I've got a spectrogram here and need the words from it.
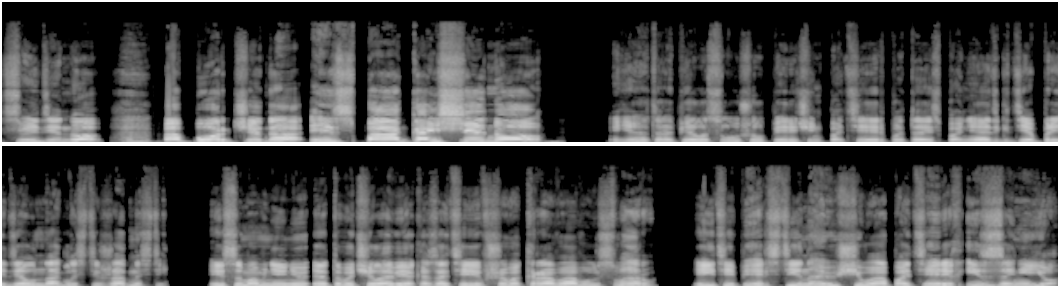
сведено, опорчено, испакощено!» Я торопело слушал перечень потерь, пытаясь понять, где предел наглости, жадности и самомнению этого человека, затеявшего кровавую свару и теперь стенающего о потерях из-за нее.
